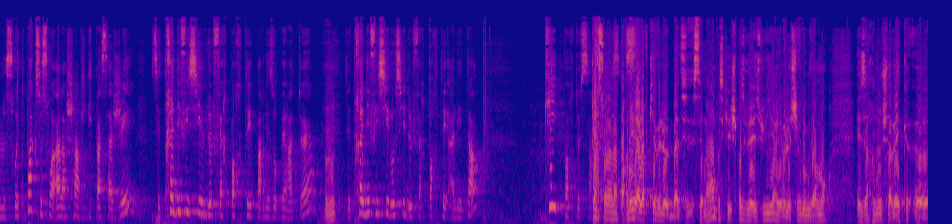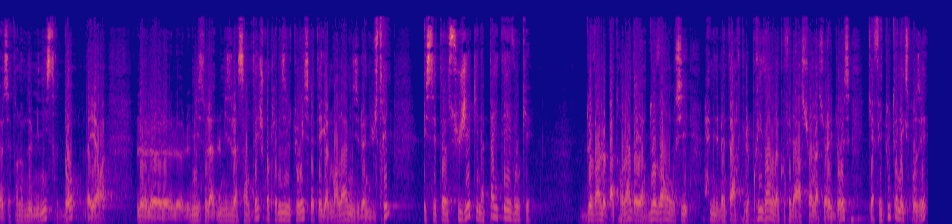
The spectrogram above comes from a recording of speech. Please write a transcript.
ne souhaite pas que ce soit à la charge du passager. C'est très difficile de le faire porter par les opérateurs. Mmh. C'est très difficile aussi de le faire porter à l'État. Qui porte ça Personne n'en a parlé, alors qu'il y avait le. Bah, c'est marrant parce que je ne sais pas si vous avez suivi hier, il y avait le chef de gouvernement, Ezra avec euh, un certain nombre de ministres, dont d'ailleurs le, ministre de la, le ministre de la Santé, je crois que le ministre du Tourisme était également là, le ministre de l'Industrie, et c'est un sujet qui n'a pas été évoqué devant le patronat, d'ailleurs devant aussi Hamid Bentar, qui est le président de la Confédération nationale du tourisme, qui a fait tout un exposé.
